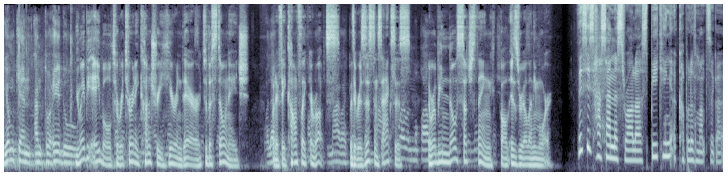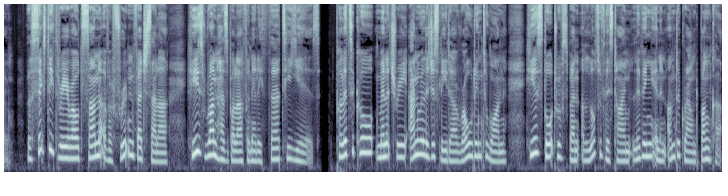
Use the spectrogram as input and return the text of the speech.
You may be able to return a country here and there to the Stone Age, but if a conflict erupts with a resistance axis, there will be no such thing called Israel anymore. This is Hassan Nasrallah speaking a couple of months ago. The 63 year old son of a fruit and veg seller, he's run Hezbollah for nearly 30 years. Political, military, and religious leader rolled into one, he is thought to have spent a lot of this time living in an underground bunker.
